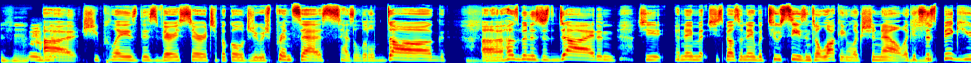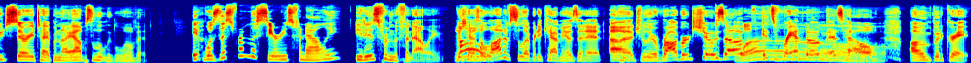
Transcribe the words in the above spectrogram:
hmm Mhm. Uh, she plays this very stereotypical Jewish princess, has a little dog. Uh, her husband has just died, and she her name she spells her name with two C's into locking like Chanel. Like it's this big, huge stereotype, and I absolutely love it. It was this from the series finale. It is from the finale, which has a Oh. lot of celebrity cameos in it. Uh, Julia Roberts shows up. It's random as hell, um, but great.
